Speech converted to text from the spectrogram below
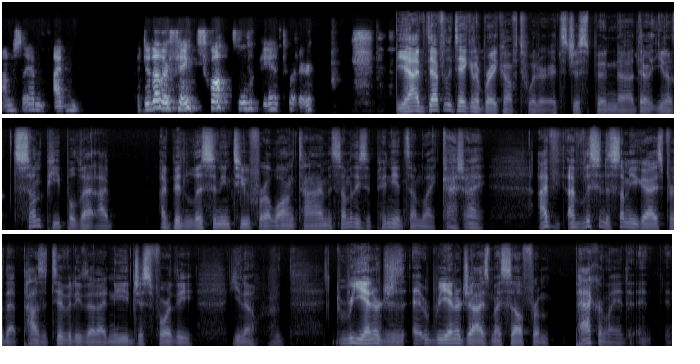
honestly, I'm I'm I did other things while looking at Twitter. Yeah, I've definitely taken a break off Twitter. It's just been uh, there. You know, some people that I've I've been listening to for a long time, and some of these opinions, I'm like, gosh, I, I've I've listened to some of you guys for that positivity that I need just for the, you know, re-energize re-energize myself from Packerland, and, and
